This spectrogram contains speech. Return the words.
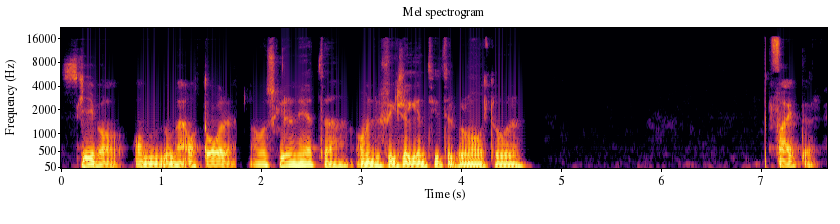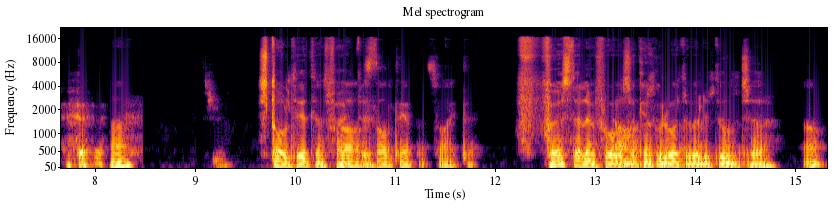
skriva om de här åtta åren. Ja, vad skulle den heta om du fick lägga en titel på de här åtta åren? Fighter. Ja. Stolthetens ja, fighter. stolthetens fighter. Får jag ställa en fråga Ja, som kanske låter väldigt dumt? Så här. Ja.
